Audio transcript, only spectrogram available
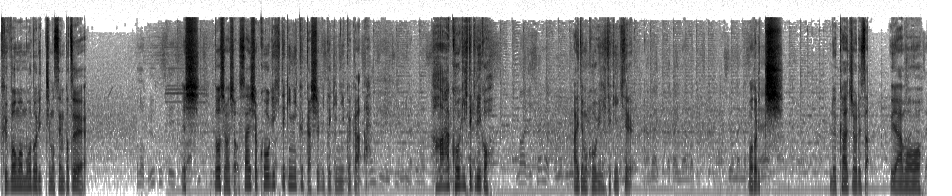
久保もモドリッチも先発。よし、どうしましょう。最初攻撃的に行くか守備的に行くか。はあ、攻撃的で行こう。相手も攻撃的に来てる。モドリッチ。ルカ・ジョルザ。いや、もう、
